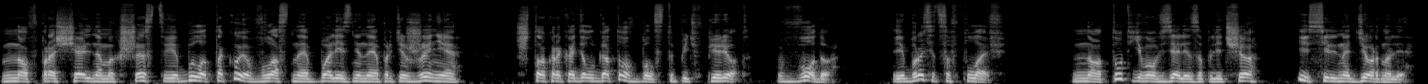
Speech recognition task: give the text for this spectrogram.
Но в прощальном их шествии было такое властное болезненное притяжение, что крокодил готов был ступить вперед, в воду, и броситься вплавь. Но тут его взяли за плечо и сильно дернули.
